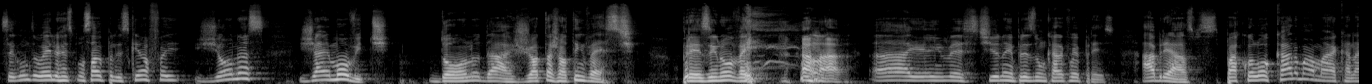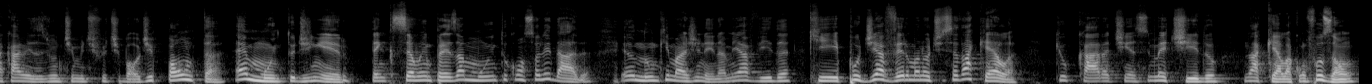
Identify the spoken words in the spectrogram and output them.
Segundo ele, o responsável pelo esquema foi Jonas Jaimovic, dono da JJ Invest, preso em novembro. Ah, ele investiu na empresa de um cara que foi preso. Abre aspas. Para colocar uma marca na camisa de um time de futebol de ponta é muito dinheiro. Tem que ser uma empresa muito consolidada. Eu nunca imaginei na minha vida que podia haver uma notícia daquela, que o cara tinha se metido naquela confusão,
